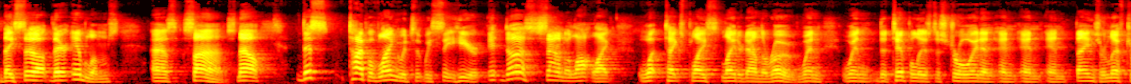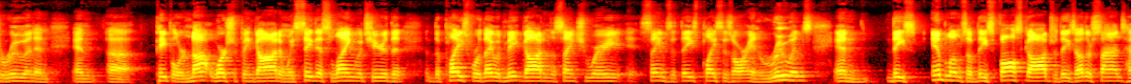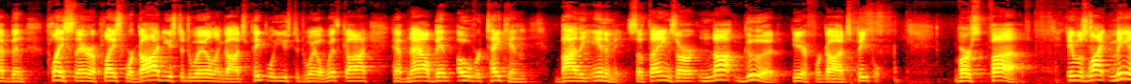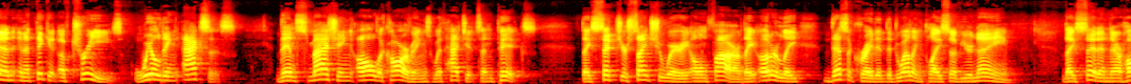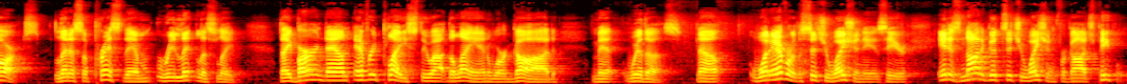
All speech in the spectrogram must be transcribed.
They set up their emblems as signs. Now, this type of language that we see here, it does sound a lot like what takes place later down the road when when the temple is destroyed and and and, and things are left to ruin and and uh, people are not worshiping God. And we see this language here that the place where they would meet God in the sanctuary, it seems that these places are in ruins and these emblems of these false gods or these other signs have been placed there. A place where God used to dwell and God's people used to dwell with God have now been overtaken by the enemy. So things are not good here for God's people. Verse 5 It was like men in a thicket of trees wielding axes then smashing all the carvings with hatchets and picks. They set your sanctuary on fire. They utterly desecrated the dwelling place of your name. They said in their hearts, Let us oppress them relentlessly. They burned down every place throughout the land where God met with us. Now, whatever the situation is here, it is not a good situation for God's people.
